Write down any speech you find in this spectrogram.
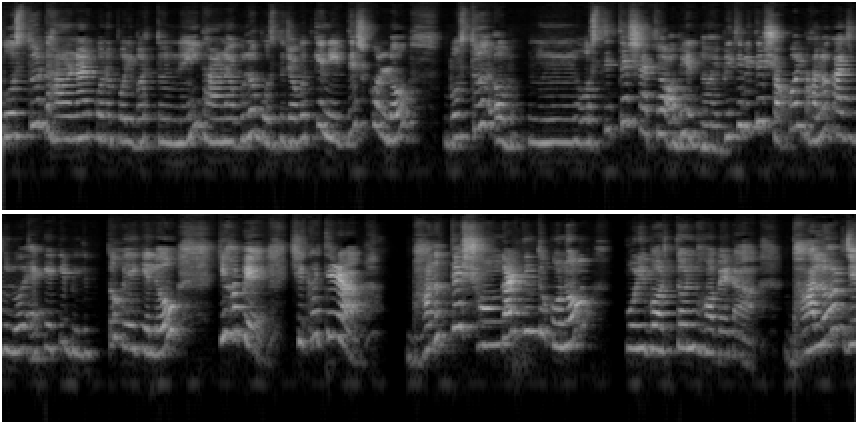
বস্তুর ধারণার কোনো পরিবর্তন নেই। ধারণাগুলো বস্তু জগৎকে নির্দেশ করলেও বস্তুর অস্তিত্বের সাথে অভেদ নয়। পৃথিবীতে সকল ভালো কাজগুলো একে একে বিলুপ্ত হয়ে গেলেও কি হবে? শিক্ষার্থীরা ভারতের সংজ্ঞার কিন্তু কোনো পরিবর্তন হবে না। ভালোর যে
